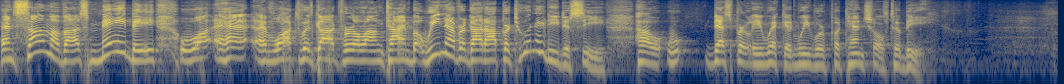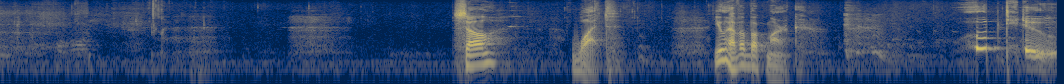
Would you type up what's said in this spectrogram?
And some of us maybe have walked with God for a long time, but we never got opportunity to see how desperately wicked we were potential to be. So, what? You have a bookmark. Whoop de doo.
